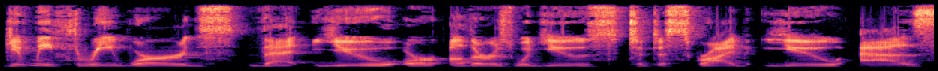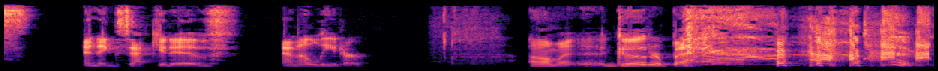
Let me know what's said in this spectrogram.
Give me three words that you or others would use to describe you as an executive and a leader. Um, good or bad?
